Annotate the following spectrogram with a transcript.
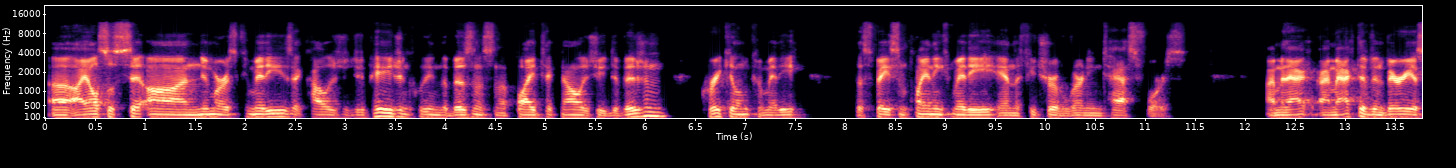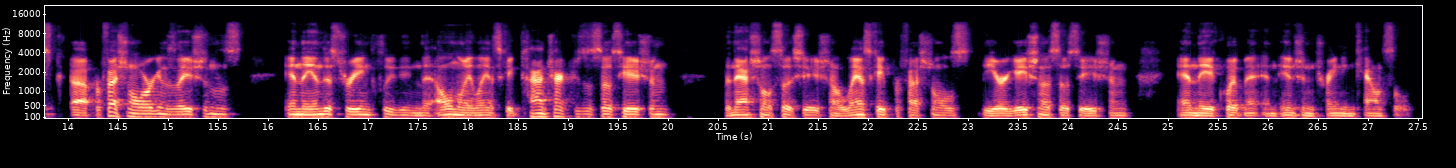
Uh, I also sit on numerous committees at College of DuPage, including the Business and Applied Technology Division, Curriculum Committee, the Space and Planning Committee, and the Future of Learning Task Force. I'm an act, I'm active in various uh, professional organizations in the industry, including the Illinois Landscape Contractors Association, the National Association of Landscape Professionals, the Irrigation Association, and the Equipment and Engine Training Council.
